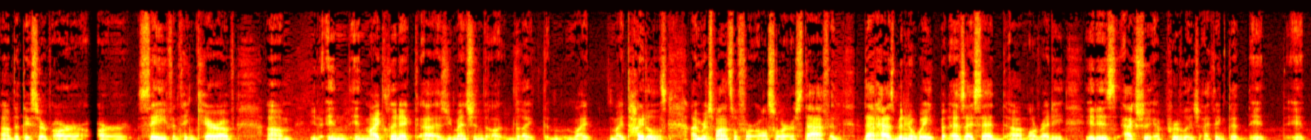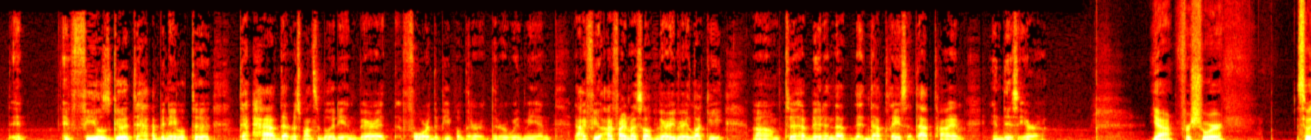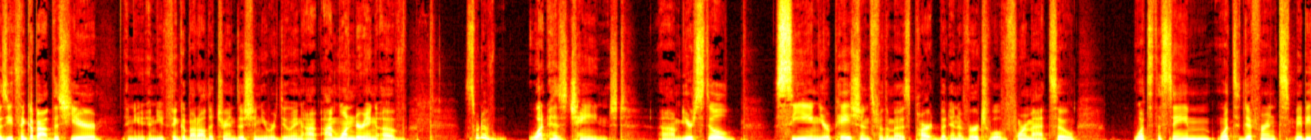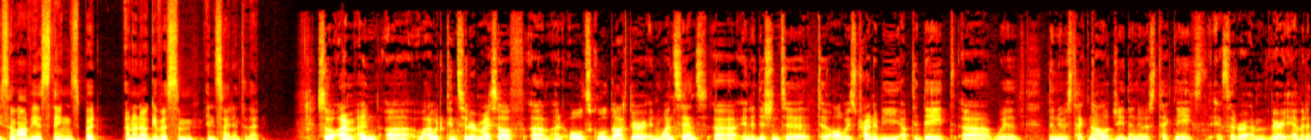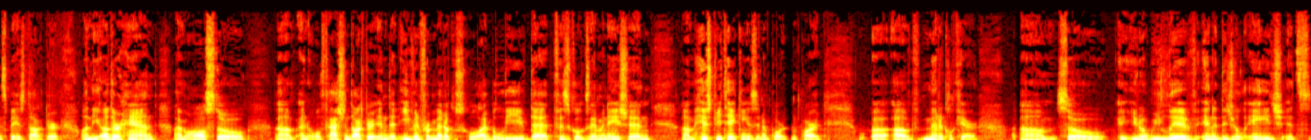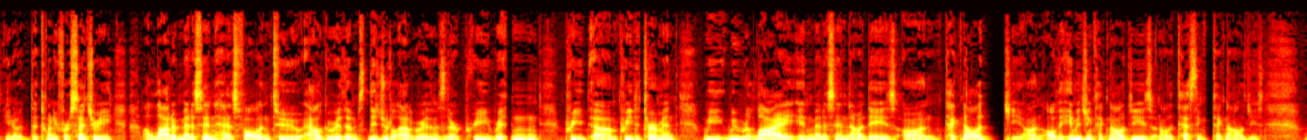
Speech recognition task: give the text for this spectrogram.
uh, that they serve are are safe and taken care of. Um, in in my clinic, uh, as you mentioned, uh, like the, my my titles, I'm responsible for also our staff, and that has been a weight. But as I said um, already, it is actually a privilege. I think that it it it it feels good to have been able to to have that responsibility and bear it for the people that are that are with me. And I feel I find myself very very lucky um, to have been in that in that place at that time in this era. Yeah, for sure. So as you think about this year and you and you think about all the transition you were doing, I, am wondering of sort of what has changed. Um, you're still seeing your patients for the most part, but in a virtual format. So what's the same? What's different? Maybe some obvious things, but I don't know. Give us some insight into that. So I'm an uh, I would consider myself um, an old school doctor in one sense. Uh, in addition to to always trying to be up to date uh, with the newest technology, the newest techniques, etc. I'm a very evidence based doctor. On the other hand, I'm also um, an old fashioned doctor in that even from medical school, I believe that physical examination, um, history taking is an important part uh, of medical care. Um, so, you know, we live in a digital age. It's, you know, the 21st century. A lot of medicine has fallen to algorithms, digital algorithms that are pre-written, pre, um, predetermined. We, we rely in medicine nowadays on technology, on all the imaging technologies, on all the testing technologies.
